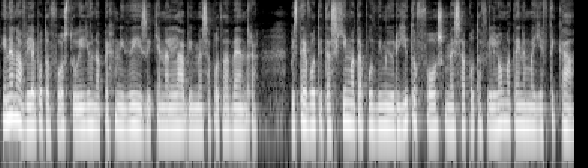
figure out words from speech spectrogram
είναι να βλέπω το φως του ήλιου να παιχνιδίζει και να λάμπει μέσα από τα δέντρα. Πιστεύω ότι τα σχήματα που δημιουργεί το φως μέσα από τα φυλώματα είναι μαγευτικά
